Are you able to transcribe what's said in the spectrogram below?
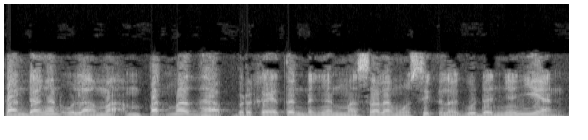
pandangan ulama empat madhab berkaitan dengan masalah musik, lagu dan nyanyian.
